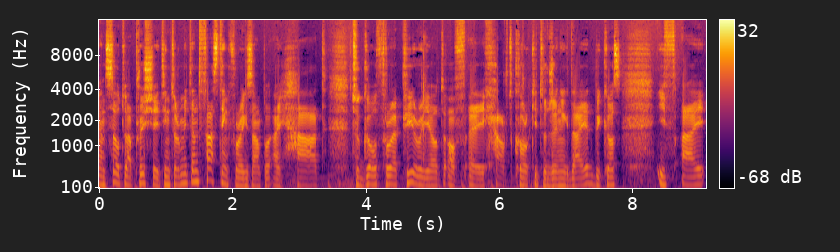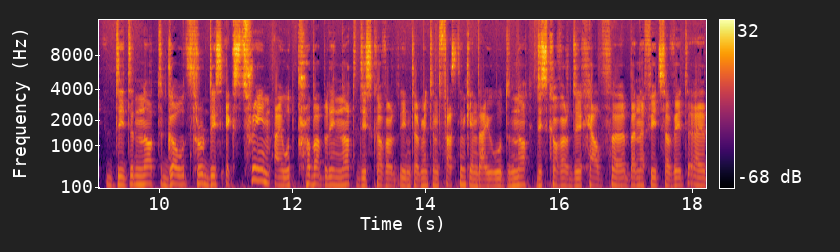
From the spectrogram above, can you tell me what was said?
And so, to appreciate intermittent fasting, for example, I had to go through a period of a hardcore ketogenic diet because if I did not go through this extreme, I would probably not discover intermittent fasting and I would not discover the health uh, benefits of it uh,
